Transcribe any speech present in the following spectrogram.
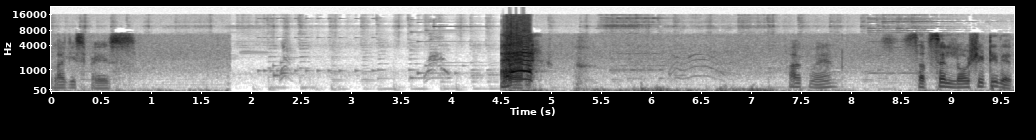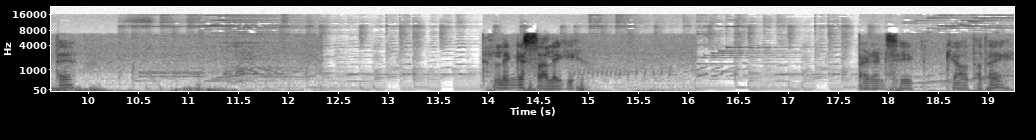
लगी स्पेस फक मैन सबसे लो शिट ही देते हैं। लेंगे साले की। एंड सी क्या होता था ये?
